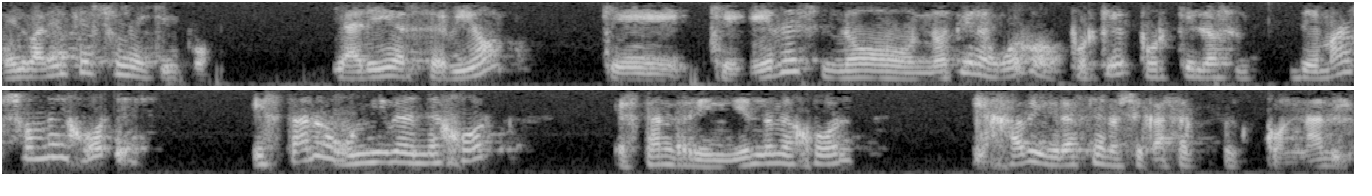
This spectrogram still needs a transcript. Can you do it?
el Valencia es un equipo. Y ayer se vio que, que Guedes no, no tiene huevo. ¿Por qué? Porque los demás son mejores. Están a un nivel mejor están rindiendo mejor y Javi Gracia no se casa con nadie,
